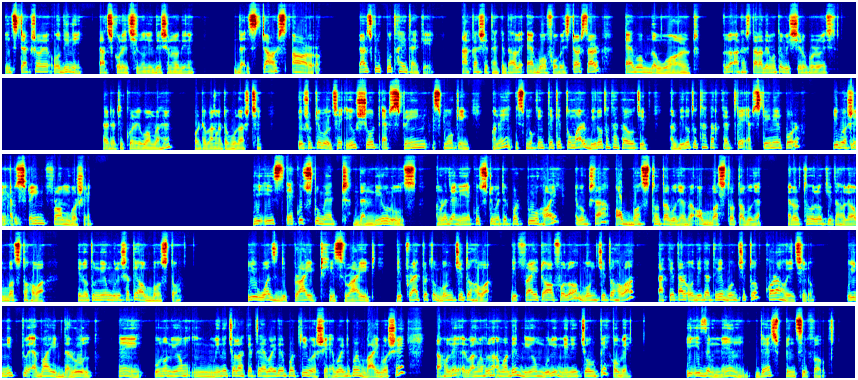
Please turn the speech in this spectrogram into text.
ইনস্ট্রাকশনের অধীনে কাজ করেছিল, নির্দেশনার অধীনে। দ্য স্টার্স আর স্টার্সগুলো কোথায় থাকে? আকাশে থাকে। তাহলে অ্যাবভ হবে। Stars are above the world হলো আকাশ তারাদের মতো বিশ্বের উপরে রয়েছে। এটা ঠিক করে নিবো আমরা হ্যাঁ? ওটা বাংলাটা ভুল আসছে। চৌষট্টি বলছে ইউ শুড অ্যাবস্ট্রেইন স্মোকিং মানে স্মোকিং থেকে তোমার বিরত থাকা উচিত। আর বিরত থাকার ক্ষেত্রে অ্যাবস্টেইনের পর কি বসে? অ্যাবস্টেইন ফ্রম বসে। He is accustomed the new rules আমরা জানি অ্যাকুস্টুমেটের পর টু হয় এবং তা অভ্যস্ততা বোঝায় বা অভ্যস্ততা বোঝায়। এর অর্থ হলো কি তাহলে? অভ্যস্ত হওয়া। এই নতুন নিয়মগুলির সাথে অভ্যস্ত। He was deprived his right deprived অর্থ বঞ্চিত হওয়া। ডিপ্রাইভড অফ হলো বঞ্চিত হওয়া। তাকে তার অধিকার থেকে বঞ্চিত করা হয়েছিল। We need to avoid the rule হ্যাঁ কোন নিয়ম মেনে চলার ক্ষেত্রে অ্যাভয়েডের পর কি বসে? অ্যাভয়েডের পর বাই বসে, তাহলে এর বাংলা হলো আমাদের নিয়মগুলি মেনে চলতে হবে। He is a man dash principle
